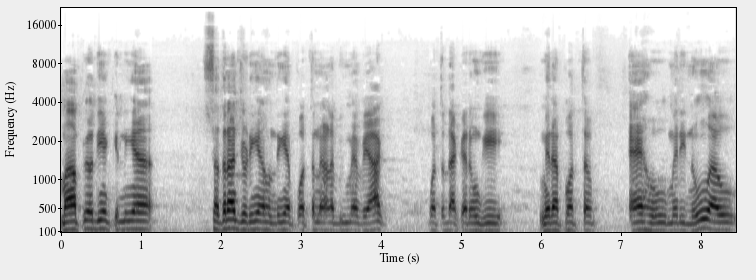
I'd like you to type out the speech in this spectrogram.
ਮਾਂ ਪਿਓ ਦੀਆਂ ਕਿੰਨੀਆਂ ਸਦਰਾਂ ਜੁੜੀਆਂ ਹੁੰਦੀਆਂ, ਪੁੱਤ ਨਾਲ ਵੀ ਮੈਂ ਵਿਆਹ ਪੁੱਤ ਦਾ ਕਰੂੰਗੀ, ਮੇਰਾ ਪੁੱਤ ਐ ਹੋਊ, ਮੇਰੀ ਨੂੰਹ ਆਊ,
